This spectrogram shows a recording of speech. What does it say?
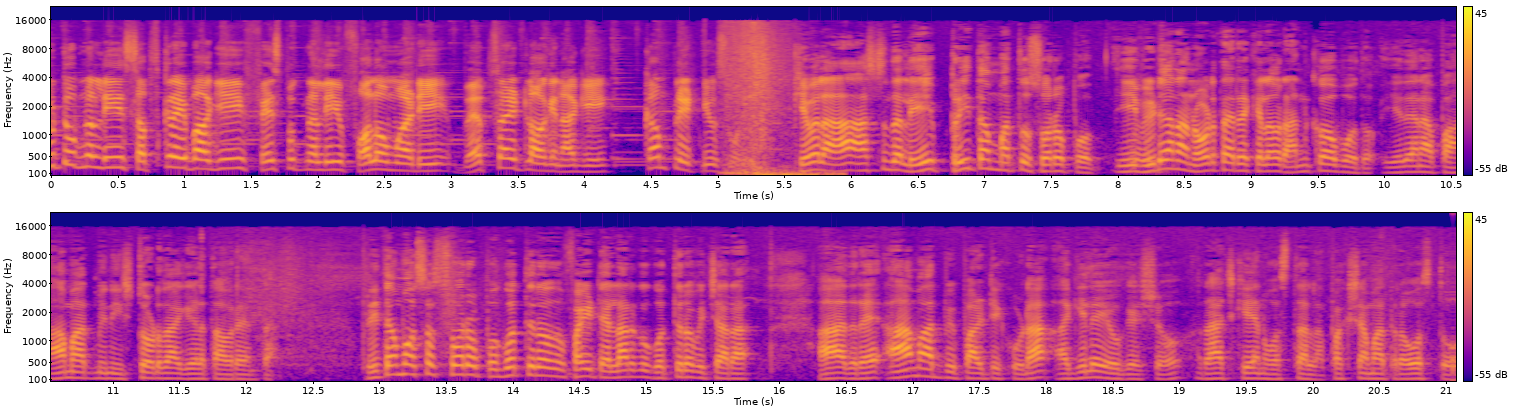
ಯೂಟ್ಯೂಬ್ನಲ್ಲಿ ಸಬ್ಸ್ಕ್ರೈಬ್ ಆಗಿ ಫೇಸ್ಬುಕ್ನಲ್ಲಿ ಫಾಲೋ ಮಾಡಿ ವೆಬ್ಸೈಟ್ ಲಾಗಿನ್ ಆಗಿ ಕಂಪ್ಲೀಟ್ ನ್ಯೂಸ್ ಓದಿ ಕೇವಲ ಹಾಸನದಲ್ಲಿ ಪ್ರೀತಮ್ ಮತ್ತು ಸ್ವರೂಪ್. ಈ ವಿಡಿಯೋನ ನೋಡ್ತಾ ಇರೋ ಕೆಲವರು ಅನ್ಕೋಬಹುದು ಇದೇನಪ್ಪ ಆಮ್ ಆದ್ಮಿನಿ ಇಷ್ಟು ದೊಡ್ಡದಾಗಿ ಹೇಳ್ತಾವ್ರೆ ಅಂತ. ಪ್ರೀತಮ್ ಸ್ವರೂಪ ಗೊತ್ತಿರೋ ಫೈಟ್ ಎಲ್ಲರಿಗೂ ಗೊತ್ತಿರೋ ವಿಚಾರ. ಆದರೆ ಆಮ್ ಆದ್ಮಿ ಪಾರ್ಟಿ ಕೂಡ ಅಖಿಲ ಯೋಗೇಶ್ ರಾಜಕೀಯ ಏನು ಹೊಸ್ತಲ್ಲ ಪಕ್ಷ ಮಾತ್ರ ಹೊಸ್ತು.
